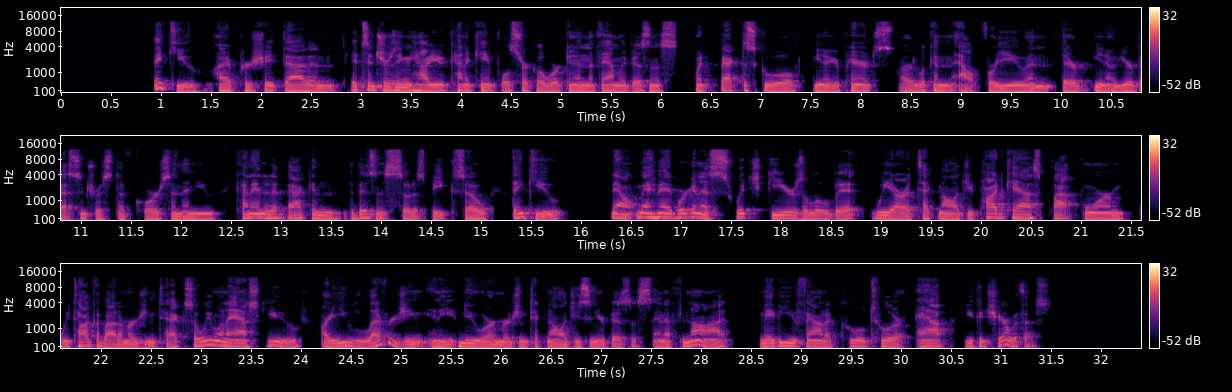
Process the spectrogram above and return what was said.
Thank you. I appreciate that. And it's interesting how you kind of came full circle working in the family business, went back to school. You know, your parents are looking out for you and they're, you know, your best interest, of course. And then you kind of ended up back in the business, so to speak. So thank you. Now, Mehmed, we're going to switch gears a little bit. We are a technology podcast platform. We talk about emerging tech. So we want to ask you, are you leveraging any new or emerging technologies in your business? And if not, maybe you found a cool tool or app you could share with us.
